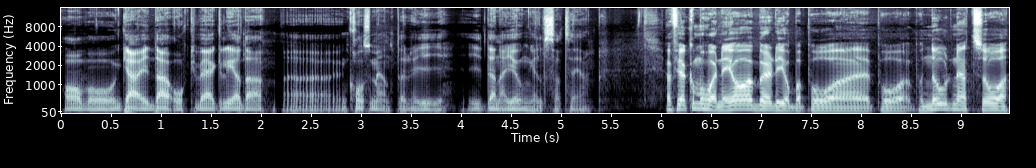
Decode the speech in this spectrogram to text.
av att guida och vägleda konsumenter i, i denna djungel, så att säga. Ja, för jag kommer ihåg när jag började jobba på, på, på Nordnet så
